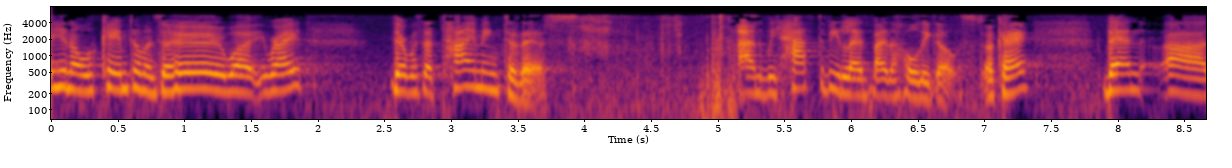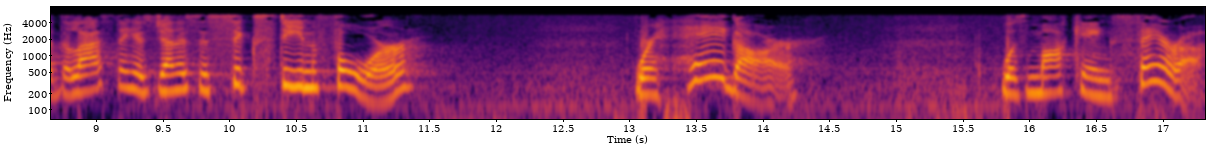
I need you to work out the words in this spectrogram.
you know, came to him and said, "Hey, what?" Right? There was a timing to this, and we have to be led by the Holy Ghost. Okay. Then uh, the last thing is Genesis 16:4, where Hagar was mocking Sarah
